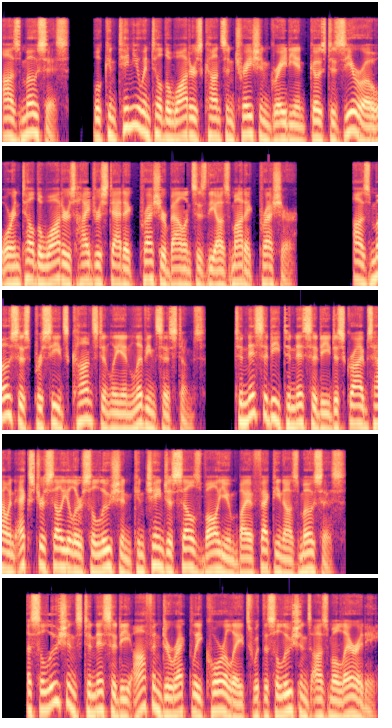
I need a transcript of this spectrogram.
osmosis, will continue until the water's concentration gradient goes to zero or until the water's hydrostatic pressure balances the osmotic pressure. Osmosis proceeds constantly in living systems. Tonicity Tonicity describes how an extracellular solution can change a cell's volume by affecting osmosis. A solution's tonicity often directly correlates with the solution's osmolarity.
